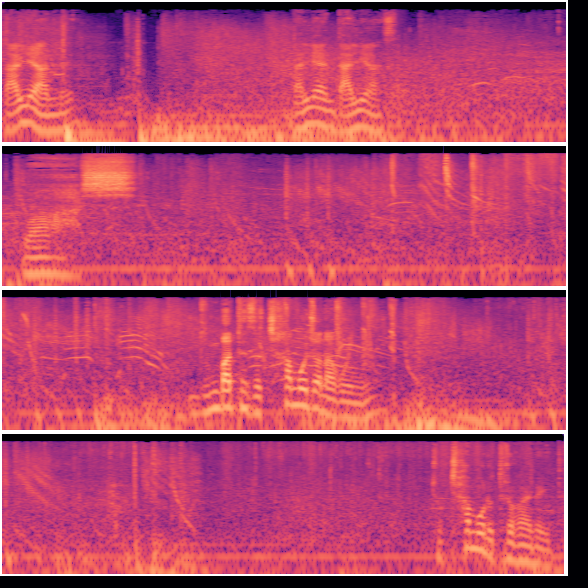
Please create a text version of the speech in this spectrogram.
난리 났네. 난리 난 난리 났어. 와 씨. 눈밭에서 참호전하고 있네. 저 참호로 들어가야 되겠다.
